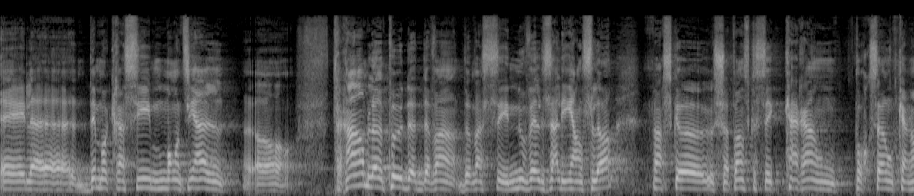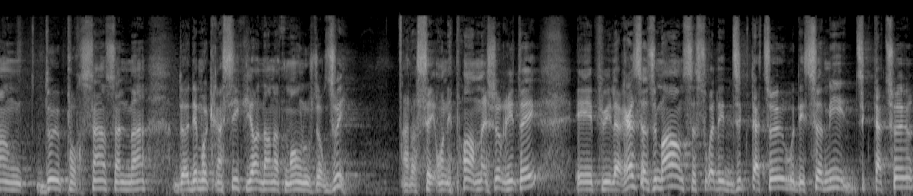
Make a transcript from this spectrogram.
Et la démocratie mondiale euh, tremble un peu devant ces nouvelles alliances-là, parce que je pense que c'est 40% ou 42% seulement de démocratie qu'il y a dans notre monde aujourd'hui. Alors, on n'est pas en majorité. Et puis, le reste du monde, ce soit des dictatures ou des semi-dictatures.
